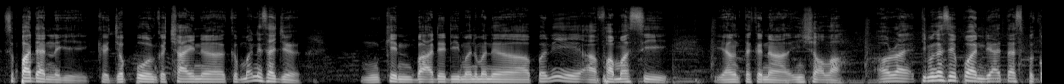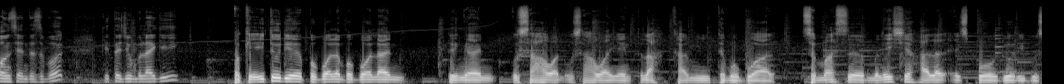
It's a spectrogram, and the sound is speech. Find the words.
sempadan lagi ke Jepun, ke China, ke mana saja. Mungkin berada di mana-mana apa ni uh, farmasi yang terkenal insyaAllah. Alright, terima kasih puan di atas perkongsian tersebut. Kita jumpa lagi. Okey, itu dia perbualan-perbualan dengan usahawan-usahawan yang telah kami temu bual semasa Malaysia Halal Expo 2019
